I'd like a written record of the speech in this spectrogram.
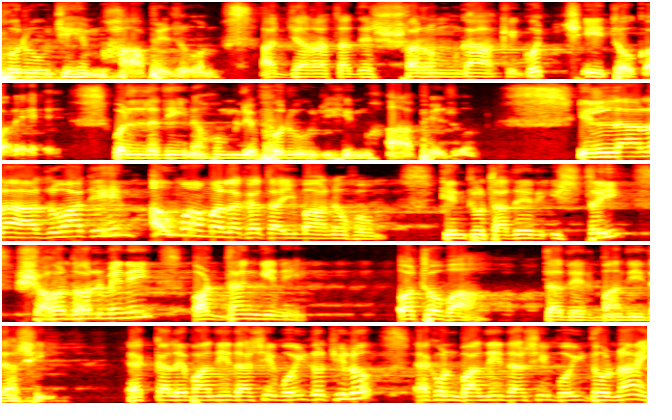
ফুরুজিহিম হাফিজুন, আর যারা তাদের শরমগাকে গচ্ছিত করে ওয়াল্লাদিন আহমলে ফুরুজিহিম হাফিজুন। ইল্লালা আজওয়াজিহিম আও মা মালাকাত আইমানুহুম, কিন্তু তাদের স্ত্রী সহধর্মিনী, অর্ধাঙ্গিনী, অথবা তাদের বাঁধি দাসী। এককালে বাঁধি দাসী বৈধ ছিল, এখন বাঁধি দাসী বৈধ নাই।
